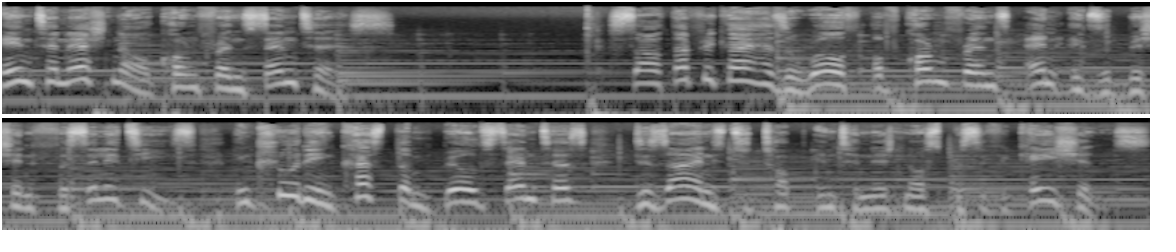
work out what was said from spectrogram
International Conference Centers. South Africa has a wealth of conference and exhibition facilities, including custom built centers designed to top international specifications.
